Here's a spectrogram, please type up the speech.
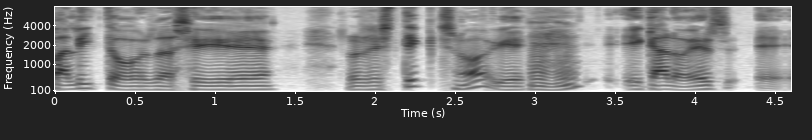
palitos así, los sticks, ¿no? Y, uh -huh. y claro, es, eh,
